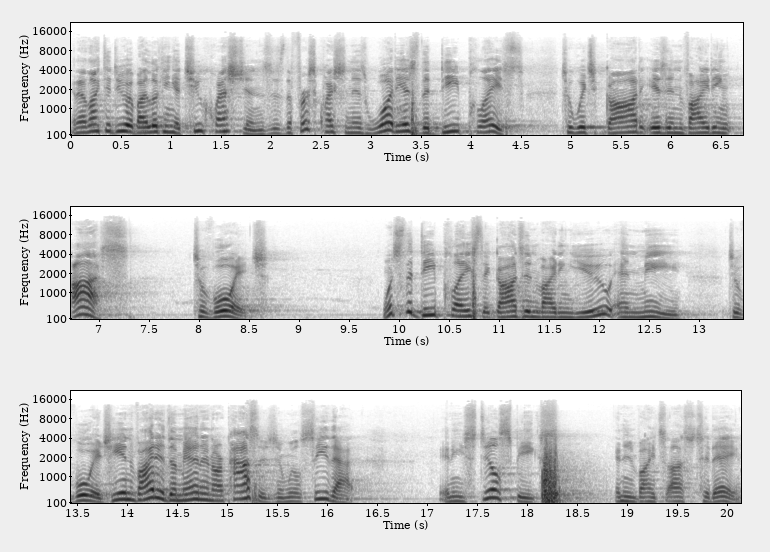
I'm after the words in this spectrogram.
And I'd like to do it by looking at two questions. Is the first question is what is the deep place to which God is inviting us to voyage? What's the deep place that God's inviting you and me to voyage? He invited the man in our passage, and we'll see that. And he still speaks and invites us today.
